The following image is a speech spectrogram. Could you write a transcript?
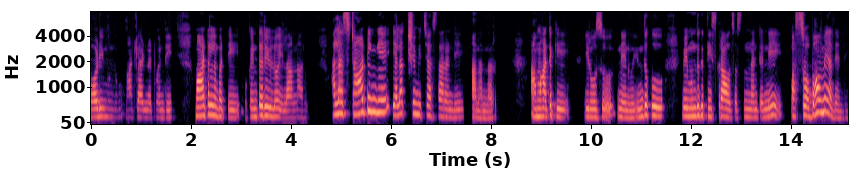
బాడీ ముందు మాట్లాడినటువంటి మాటలను బట్టి ఒక ఇంటర్వ్యూలో ఇలా అన్నారు? అలా స్టార్టింగే ఎలా క్షమించేస్తారండి? అని అన్నారు. ఆ మాటకి ఈరోజు నేను ఎందుకు మీ ముందుకు తీసుకురావాల్సి వస్తుందంటండి మా స్వభావమే అదండి.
